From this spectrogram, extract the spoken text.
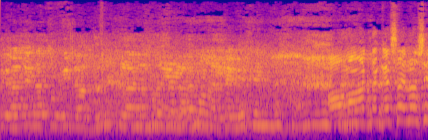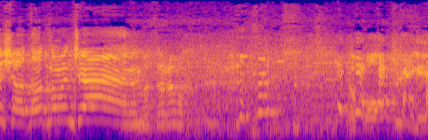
Uy, ate na. Wala na Masarap mga taga San Jose. Oh, mga taga San Jose, shoutout naman dyan. Masarap. Kapochi.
